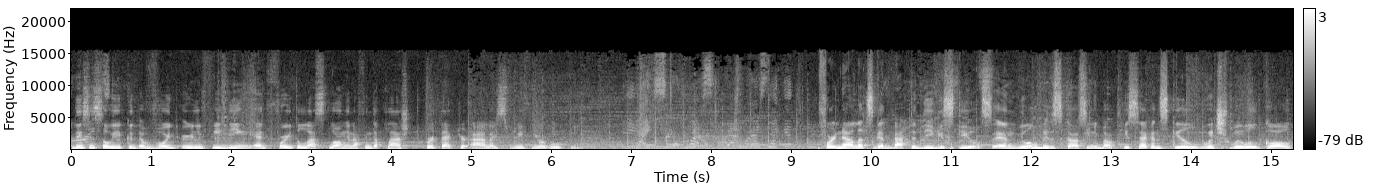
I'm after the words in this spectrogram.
This is so you could avoid early feeding and for you to last long enough in the clash to protect your allies with your ulti. For now, let's get back to Diggie's skills, and we will be discussing about his second skill, which we will call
